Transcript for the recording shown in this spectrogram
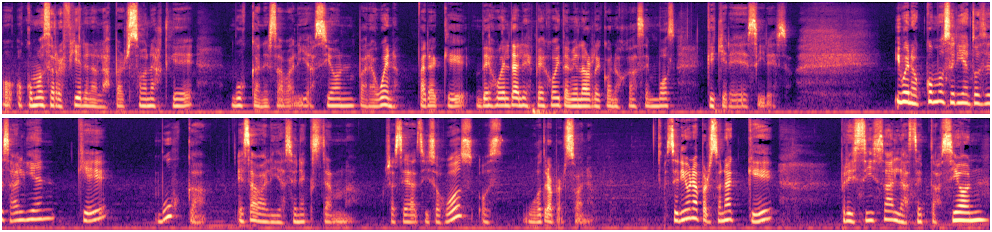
o, o cómo se refieren a las personas que buscan esa validación para, bueno, para que des vuelta al espejo y también lo reconozcas en vos qué quiere decir eso. Y bueno, ¿cómo sería entonces alguien que busca esa validación externa? Ya sea si sos vos o u otra persona. Sería una persona que precisa la aceptación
